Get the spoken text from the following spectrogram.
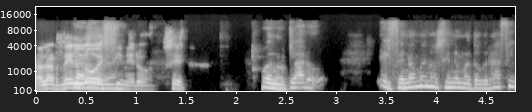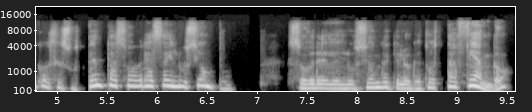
hablar de lo efímero. Sí. Bueno, claro, el fenómeno cinematográfico se sustenta sobre esa ilusión, sobre la ilusión de que lo que tú estás viendo,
